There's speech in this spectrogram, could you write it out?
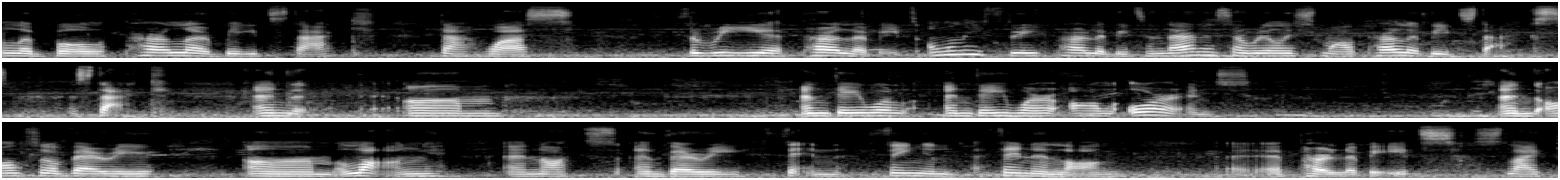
valuable perler bead stack that was three perler beads, only three perler beads, and that is a really small perler bead stacks stack, and um, and they were and they were all orange, and also very um, long and not and very thin, thin and thin and long uh, perler beads, it's like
